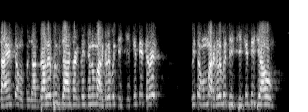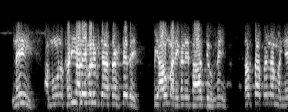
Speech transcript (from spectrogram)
जाए तो हम पंजाबी वाले भी जा सकते जिन्होंने हमारे गले भी तीखी की तेरे भी तो हमारे गले भी तीखी की जाओ नहीं हम हूँ खड़ी वाले को भी जा सकते थे भी आओ हमारे गले साथ दो नहीं सब तो पहला मन्ने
